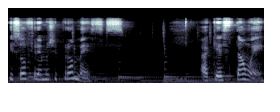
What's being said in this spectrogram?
e sofremos de promessas. A questão é:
